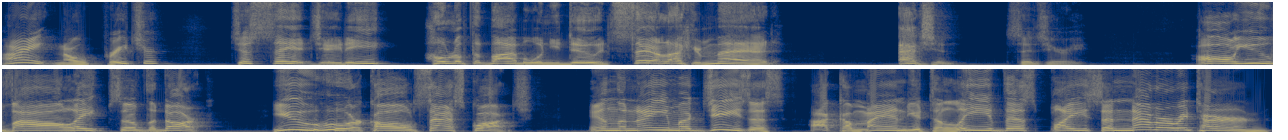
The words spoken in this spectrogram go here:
I ain't no preacher. Just say it, JD. Hold up the Bible when you do and say it like you're mad. Action, said Jerry. All you vile apes of the dark, you who are called Sasquatch, in the name of Jesus, I command you to leave this place and never return.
